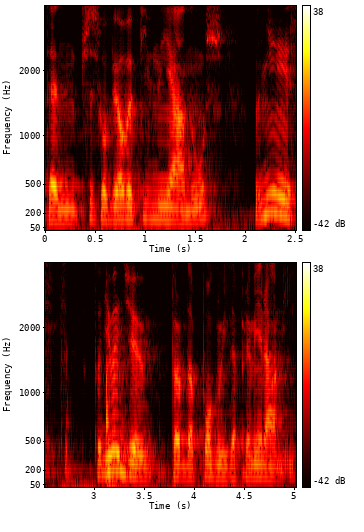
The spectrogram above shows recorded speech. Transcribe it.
ten przysłowiowy piwny Janusz, no nie jest, to nie będzie, prawda, pogoń za premierami.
